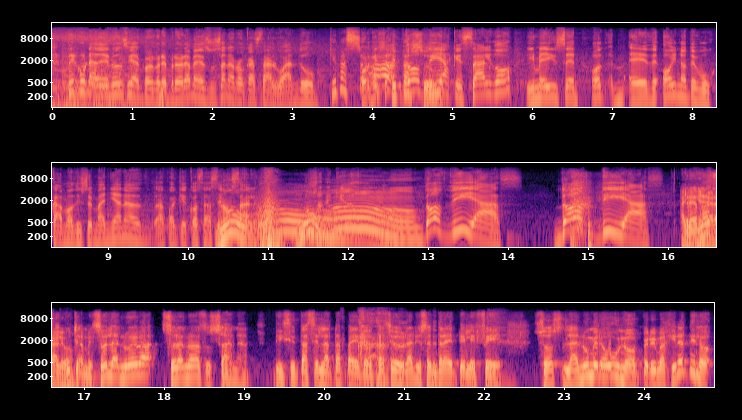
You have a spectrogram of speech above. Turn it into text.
Tengo una denuncia por el programa de Susana Rocasalvo, Andu. ¿Qué pasó? Porque ya ¿Qué dos días que salgo y me dicen, "O- eh, de- hoy no te buscamos. Dice, mañana a cualquier cosa hacemos No, algo. no. Yo me quedo. No. Dos días. Dos días. Hay Pero que además, algo. escúchame, sos la nueva, sos la nueva Susana. Dice, estás en la tapa de todo, estás en el horario central de Telefe. Sos la número uno, pero imagínate lo,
